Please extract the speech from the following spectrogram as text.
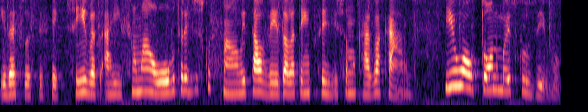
e das suas perspectivas, aí isso é uma outra discussão e talvez ela tenha que ser vista no caso a caso. E o autônomo exclusivo?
